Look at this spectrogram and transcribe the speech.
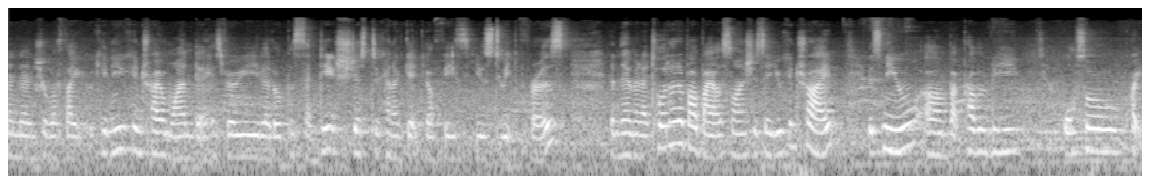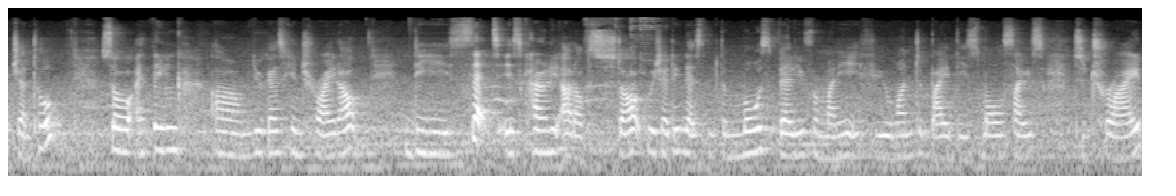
And then she was like okay then you can try one that has very little percentage just to kind of get your face used to it first. And then when I told her about Biossance she said you can try. It's new um, but probably also quite gentle. So I think um, you guys can try it out the set is currently out of stock which I think that's the most value for money if you want to buy the small size to try.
